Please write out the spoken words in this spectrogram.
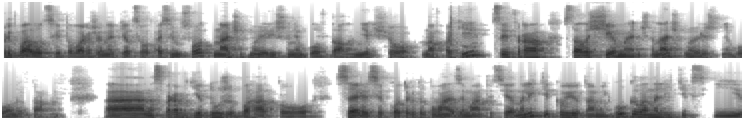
придбало цей товар вже не 500, а 700, значить моє рішення було вдалим. Якщо навпаки цифра стала ще менше, значить моє рішення було невдалим. А насправді є дуже багато сервісів, котрі допомагають займатися аналітикою. Там і Google Analytics, і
